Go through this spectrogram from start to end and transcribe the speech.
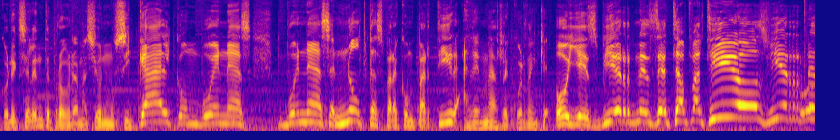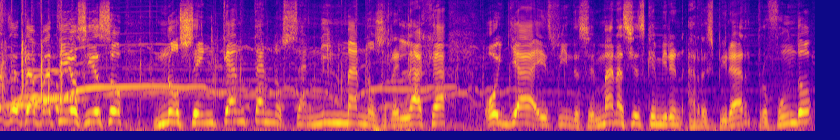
con excelente programación musical, con buenas, buenas notas para compartir. Además, recuerden que hoy es viernes de tapatíos, viernes de tapatíos y eso nos encanta, nos anima, nos relaja. Hoy ya es fin de semana, así es que miren a respirar profundo.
